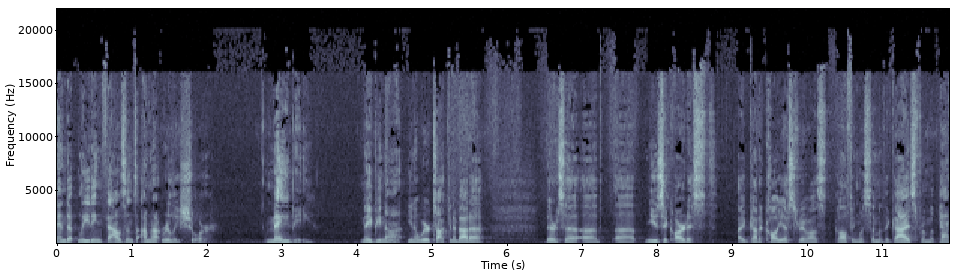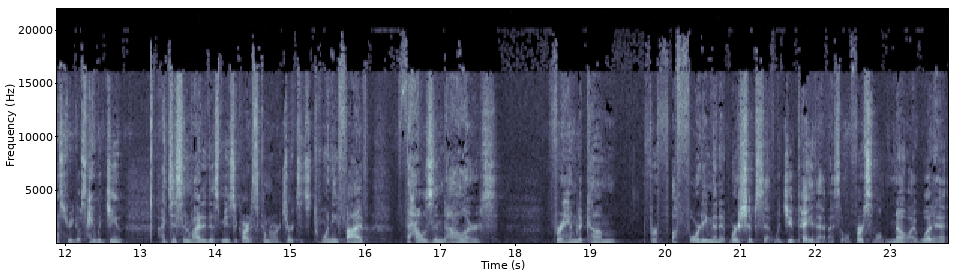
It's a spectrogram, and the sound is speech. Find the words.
end up leading thousands? I'm not really sure. Maybe. Maybe not. You know, we were talking about a, there's a, a, a music artist. I got a call yesterday while I was golfing with some of the guys from a pastor. He goes, Hey, would you, I just invited this music artist to come to our church. It's $25,000 for him to come for a 40 minute worship set. Would you pay that? And I said, Well, first of all, no, I wouldn't.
